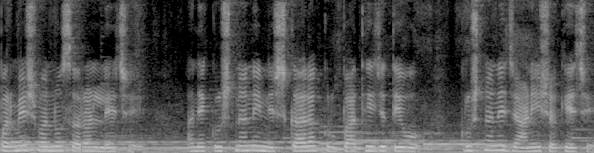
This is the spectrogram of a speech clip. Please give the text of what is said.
પરમેશ્વરનું શરણ લે છે અને કૃષ્ણની નિષ્કારક કૃપાથી જ તેઓ કૃષ્ણને જાણી શકે છે.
